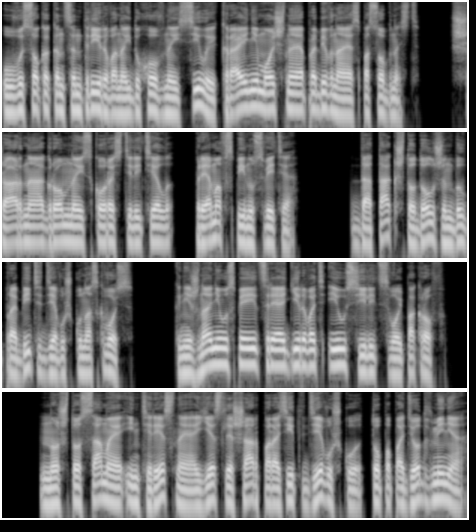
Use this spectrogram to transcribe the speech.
У высококонцентрированной духовной силы крайне мощная пробивная способность. Шар на огромной скорости летел прямо в спину Свете. Да так, что должен был пробить девушку насквозь. Княжна не успеет среагировать и усилить свой покров. Но что самое интересное, если шар поразит девушку, то попадет в меня.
